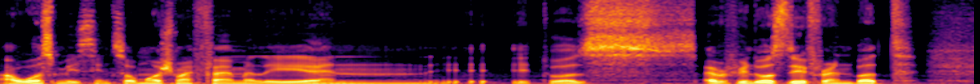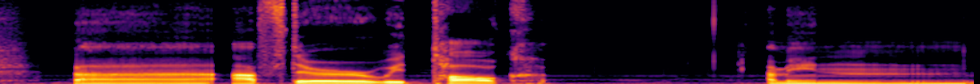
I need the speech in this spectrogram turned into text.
I was missing so much my family, and it, was everything was different. But uh, after we talk, I mean,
